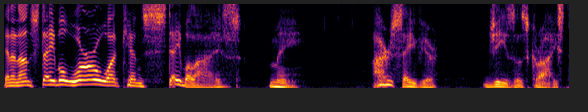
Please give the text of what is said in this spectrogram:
In an unstable world, what can stabilize me? Our Savior, Jesus Christ.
